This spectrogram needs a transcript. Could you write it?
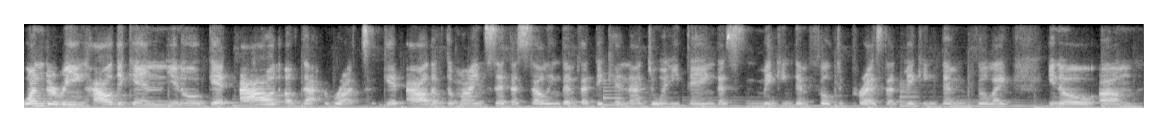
wondering how they can, you know, get out of that rut, get out of the mindset that's telling them that they cannot do anything, that's making them feel depressed, that making them feel like, you know, um,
